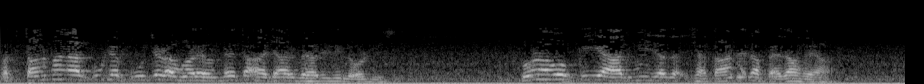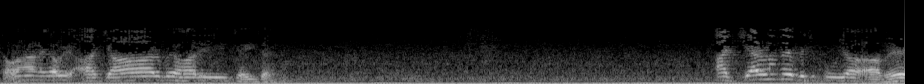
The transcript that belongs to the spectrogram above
ਪਰ ਤਨਮਨ ਨਾਲ ਪੂਜੇ ਪੂਜੜਾ ਵਾਲੇ ਹੁੰਦੇ ਤਾਂ ਆਚਾਰ ਬਿਹਾਰੀ ਦੀ ਲੋੜ ਨਹੀਂ ਸੀ। ਹੁਣ ਉਹ ਕੀ ਆਦਮੀ ਜਦ ਸ਼ੈਤਾਨ ਇਹਦਾ ਪੈਦਾ ਹੋਇਆ, ਤਾਂ ਉਹਨਾਂ ਨੇ ਕਿਹਾ ਵੀ ਆਚਾਰ ਬਿਹਾਰੀ ਚਾਹੀਦਾ ਆਚਰਣ ਦੇ ਵਿੱਚ ਪੂਜਾ ਆਵੇ,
